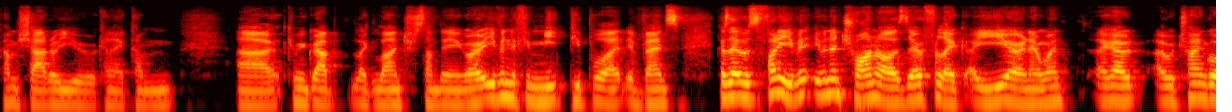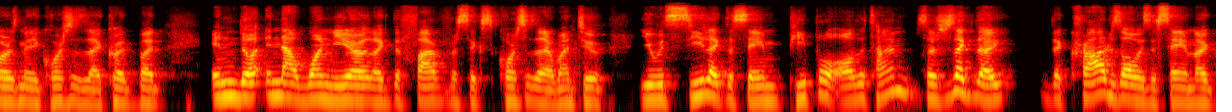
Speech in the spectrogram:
come shadow you, or can I come uh, can we grab like lunch or something? Or even if you meet people at events, because it was funny, even, even in Toronto, I was there for like a year and I went, like I, I would try and go as many courses as I could, but in the, in that one year, like the five or six courses that I went to, you would see like the same people all the time. So it's just like the, the crowd is always the same. Like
